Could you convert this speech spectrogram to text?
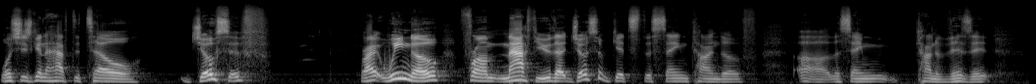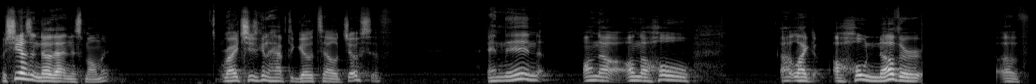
what she's going to have to tell Joseph, right? We know from Matthew that Joseph gets the same kind of uh, the same kind of visit, but she doesn't know that in this moment, right? She's going to have to go tell Joseph, and then on the on the whole, uh, like a whole nother of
